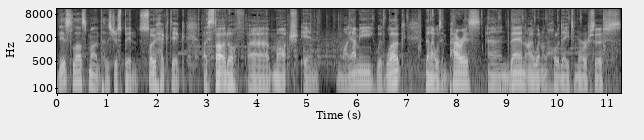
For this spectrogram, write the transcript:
this last month has just been so hectic. I started off uh, March in Miami with work, then I was in Paris, and then I went on holiday to Mauritius.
